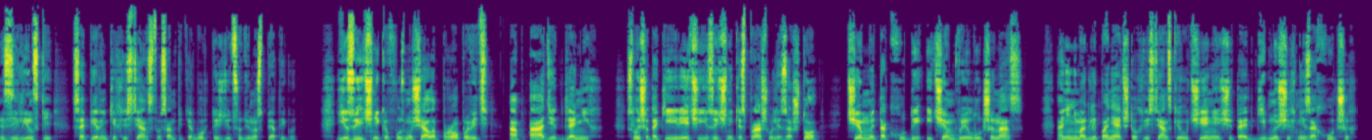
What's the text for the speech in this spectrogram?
Зелинский «Соперники христианства. Санкт-Петербург, 1995 год». Язычников возмущала проповедь об аде для них. Слыша такие речи, язычники спрашивали, за что, чем мы так худы и чем вы лучше нас. Они не могли понять, что христианское учение считает гибнущих не за худших,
